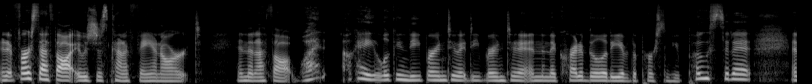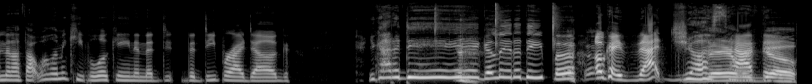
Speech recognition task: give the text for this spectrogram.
And at first I thought it was just kind of fan art. And then I thought, what? Okay, looking deeper into it, deeper into it. And then the credibility of the person who posted it. And then I thought, well, let me keep looking. And the, d- the deeper I dug, you got to dig a little deeper. Okay, that just there happened. we go.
